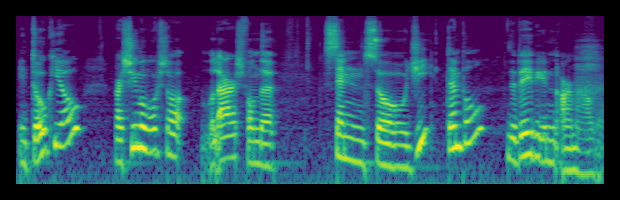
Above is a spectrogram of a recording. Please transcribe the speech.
in Tokio, waar sumo-worstelaars van de Sensoji-tempel de baby in hun armen houden.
